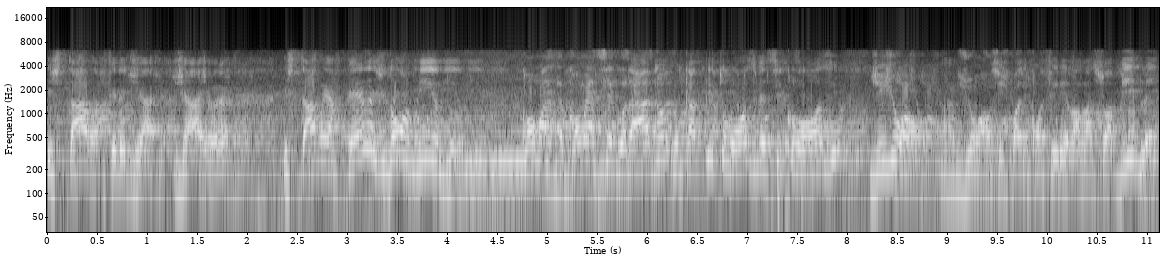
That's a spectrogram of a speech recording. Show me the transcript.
estava, a filha de Jairo, né, estavam apenas dormindo, como, como é assegurado no capítulo 11, versículo 11 de João. Ah, João, vocês podem conferir lá na sua Bíblia,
